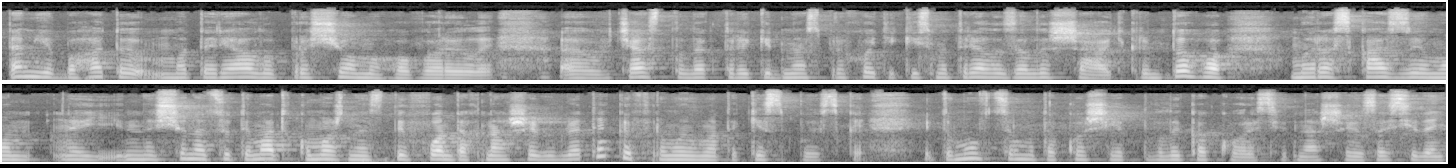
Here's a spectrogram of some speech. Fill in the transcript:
Там є багато матеріалу, про що ми говорили. Часто лектори, які до нас приходять, якісь матеріали залишають. Крім того, ми розказуємо, на що на цю тематику можна знайти в фондах нашої бібліотеки, формуємо такі списки. І тому в цьому також є велика користь від наших засідань.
